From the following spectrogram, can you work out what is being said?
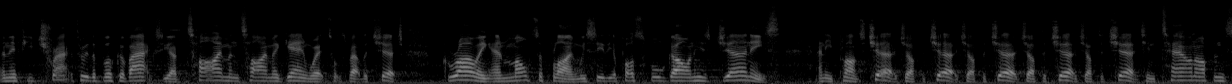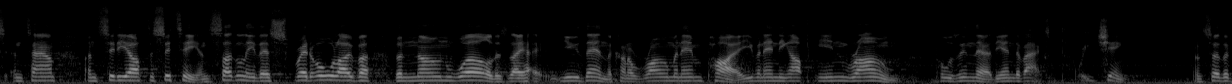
And if you track through the book of Acts, you have time and time again where it talks about the church growing and multiplying. We see the apostle Paul go on his journeys and he plants church after church after church after church after church in town after in town and city after city. And suddenly they're spread all over the known world as they knew then, the kind of Roman Empire, even ending up in Rome. Paul's in there at the end of Acts preaching. And so the,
